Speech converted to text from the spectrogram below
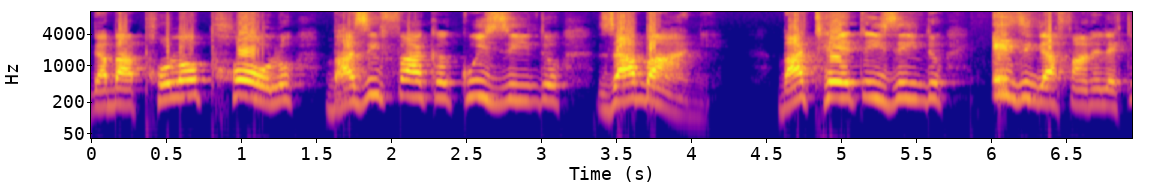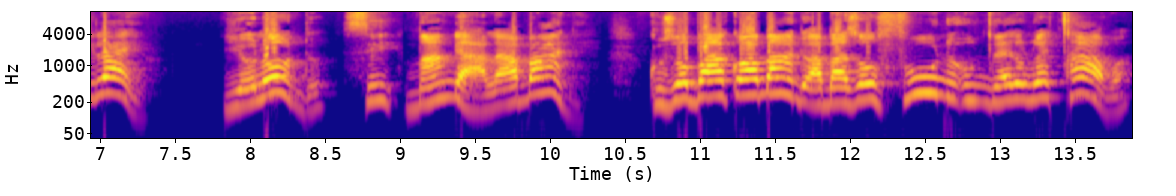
ngabapholopolo bazifaka kwizinto zabanye. Bathethe izinto ezingafanelekileyo. Yoloo nto simangala abanye. Kuzobakho abantu abazofuna uncedo lwechawa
